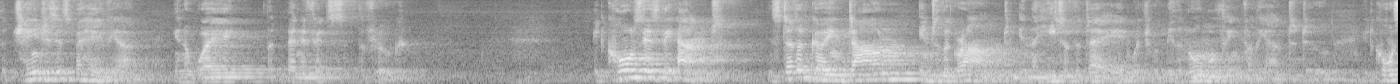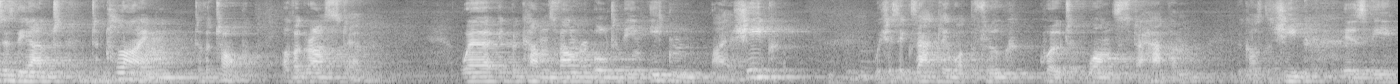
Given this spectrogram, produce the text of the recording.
that changes its behavior in a way that benefits the fluke. It causes the ant Instead of going down into the ground in the heat of the day, which would be the normal thing for the ant to do, it causes the ant to climb to the top of a grass stem, where it becomes vulnerable to being eaten by a sheep, which is exactly what the fluke, quote, wants to happen, because the sheep is the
